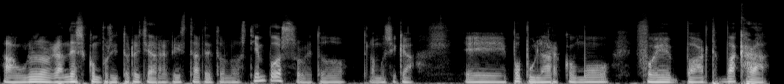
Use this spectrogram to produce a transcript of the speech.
a uno de los grandes compositores y arreglistas de todos los tiempos, sobre todo de la música eh, popular, como fue Bart Baccarat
